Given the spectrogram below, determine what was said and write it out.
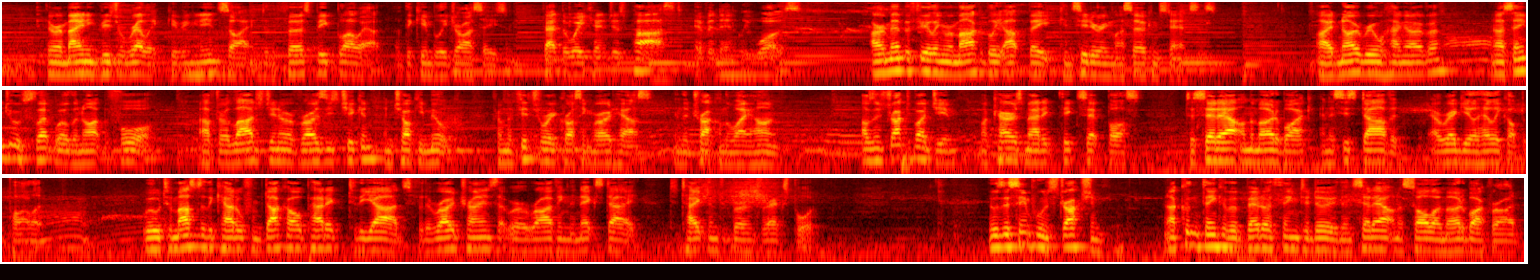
the remaining visual relic giving an insight into the first big blowout of the Kimberley dry season. That the weekend just past evidently was. I remember feeling remarkably upbeat considering my circumstances. I had no real hangover, and I seemed to have slept well the night before, after a large dinner of Rosie's chicken and chalky milk from the Fitzroy Crossing Roadhouse in the truck on the way home. I was instructed by Jim, my charismatic, thick-set boss, to set out on the motorbike and assist David, our regular helicopter pilot. We were to muster the cattle from Duckhole Paddock to the yards for the road trains that were arriving the next day to take them to Broome for export. It was a simple instruction, and I couldn't think of a better thing to do than set out on a solo motorbike ride.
